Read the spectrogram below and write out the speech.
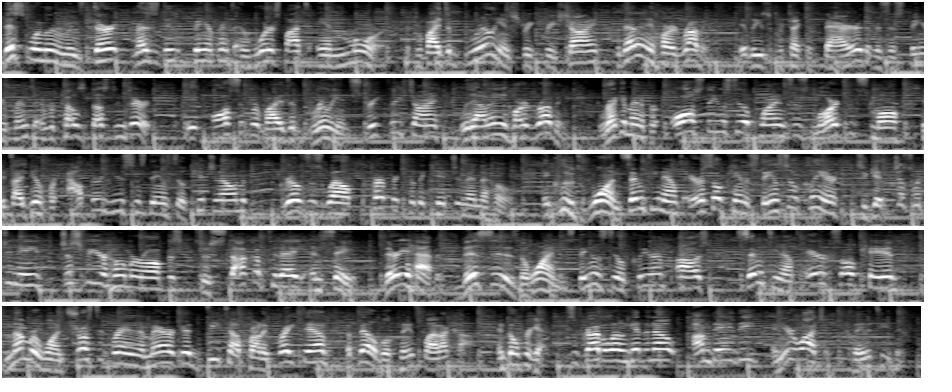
This formula removes dirt, residue, fingerprints, and water spots and more. It provides a brilliant streak-free shine without any hard rubbing. It leaves a protective barrier that resists fingerprints and repels dust and dirt. It also provides a brilliant streak-free shine without any hard rubbing. Recommended for all stainless steel appliances, large and small. It's ideal for outdoor use in stainless steel kitchen elements, grills as well. Perfect for the kitchen and the home. Includes one 17 ounce aerosol can of stainless steel cleaner, you get just what you need, just for your home or office. So stock up today and save. There you have it. This is the Weiman Stainless Steel Clear and Polish 17 ounce aerosol can, number one trusted brand in America. Detailed product breakdown available at cleanitsupply.com. And don't forget, subscribe below and get to know. I'm Danny D, and you're watching CleanIt TV.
